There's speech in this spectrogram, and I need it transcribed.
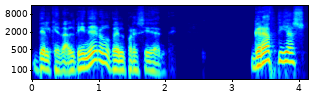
del que da el dinero del presidente. Gracias,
